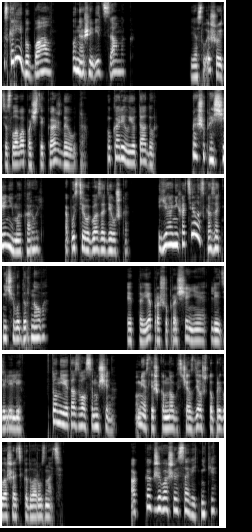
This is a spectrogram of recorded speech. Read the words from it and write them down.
Поскорее бы бал, он оживит замок. Я слышу эти слова почти каждое утро. Укорил ее Тадор. Прошу прощения, мой король. Опустила глаза девушка. Я не хотела сказать ничего дурного. Это я прошу прощения, леди Лили. В тон ей отозвался мужчина. У меня слишком много сейчас дел, что приглашать ко двору знать. «А как же ваши советники?»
